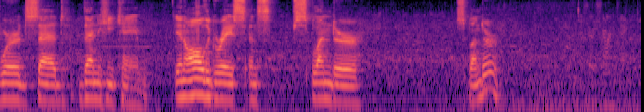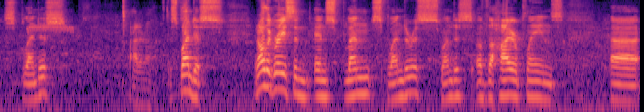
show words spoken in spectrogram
word said, Then he came, in all the grace and splendor. Splendor? Splendous? I don't know. Splendous. In all the grace and, and splen, splendorous, splendous of the higher planes, uh,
